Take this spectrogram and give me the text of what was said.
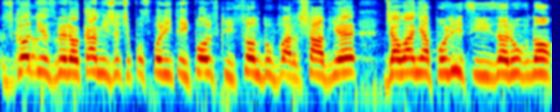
zgodnie z wyrokami Rzeczypospolitej Polskiej Sądu w Warszawie działania policji zarówno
